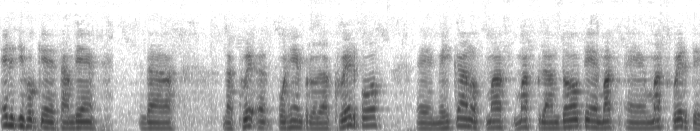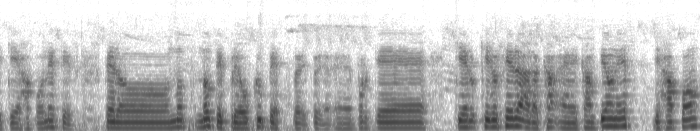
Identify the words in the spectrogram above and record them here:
Él dijo que también, la, la, por ejemplo, los cuerpos eh, mexicanos más, más grandote, más, eh, más fuerte que japoneses, pero no, no te preocupes eh, porque quiero, quiero ser a, campeones de Japón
